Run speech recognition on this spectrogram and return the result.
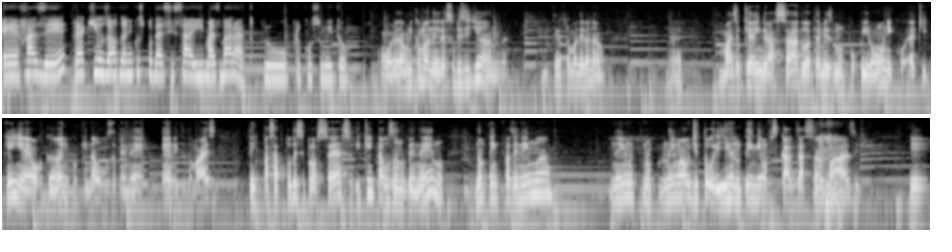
é, fazer para que os orgânicos pudessem sair mais barato para o consumidor? Olha, a única maneira é subsidiando, né? Não tem outra maneira não. Né? Mas o que é engraçado, até mesmo um pouco irônico, é que quem é orgânico, que não usa veneno e tudo mais, tem que passar por todo esse processo e quem está usando veneno não tem que fazer nenhuma, nenhum, não, nenhuma auditoria, não tem nenhuma fiscalização quase. E,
